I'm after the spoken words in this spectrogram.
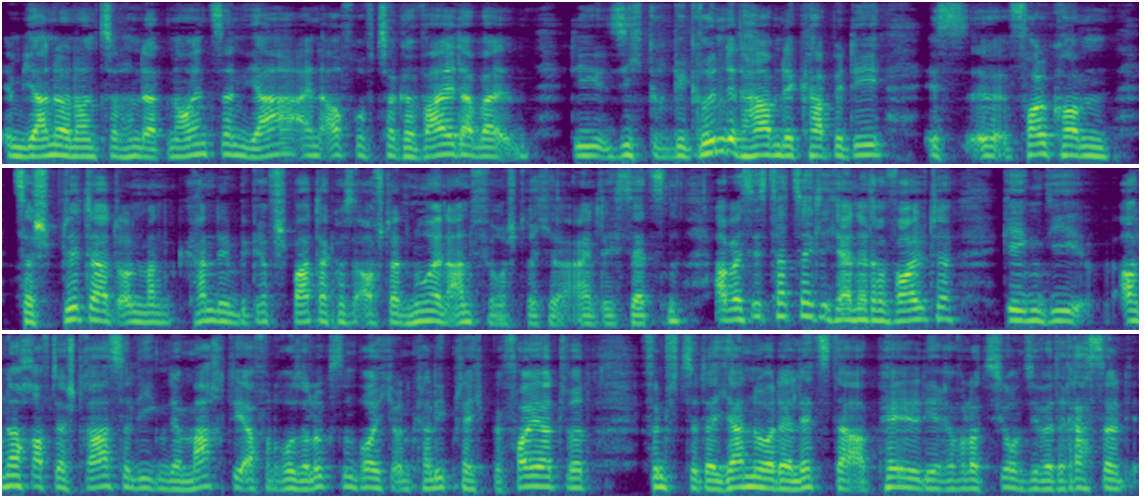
im Januar 1919. Ja, ein Aufruf zur Gewalt, aber die sich gegründet habende KPD ist äh, vollkommen zersplittert und man kann den Begriff Spartakusaufstand nur in Anführungsstriche eigentlich setzen. Aber es ist tatsächlich eine Revolte gegen die auch noch auf der Straße liegende Macht, die auch von Rosa Luxemburg und Karl Liebknecht befeuert wird. 15. Januar, der letzte Appell, die Revolution, sie wird rasselt,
